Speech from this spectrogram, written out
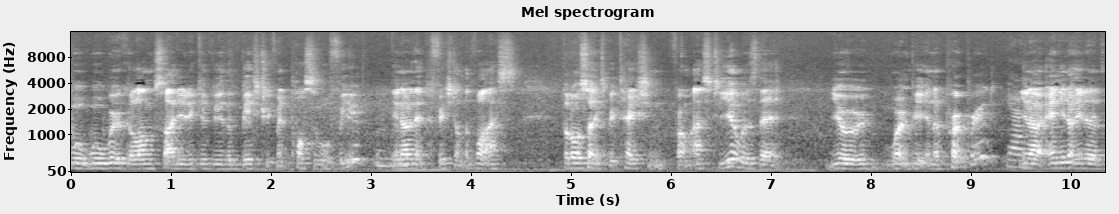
we'll, we'll work alongside you to give you the best treatment possible for you, Mm-hmm. you know, that professional advice. But also an expectation from us to you is that you won't be inappropriate, Yeah. you know, and you don't need to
